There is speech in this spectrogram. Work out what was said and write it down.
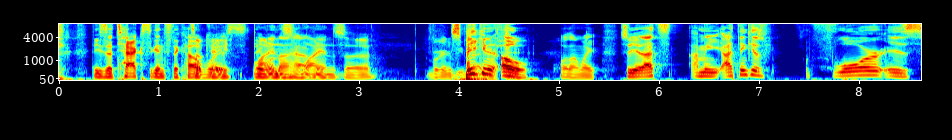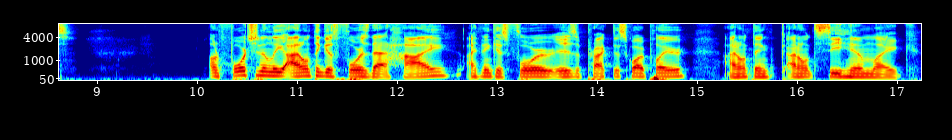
these attacks against the Cowboys. Okay. Lions. Lions. Uh, we're gonna be Speaking of, oh, hold on, wait. So yeah, that's. I mean, I think his floor is. Unfortunately, I don't think his floor is that high. I think his floor is a practice squad player. I don't think I don't see him like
